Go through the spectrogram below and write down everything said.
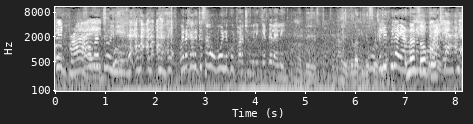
cute bride. wena khale ke sa go bone ko mara tšhomeleng ketela le Not so good. Thank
